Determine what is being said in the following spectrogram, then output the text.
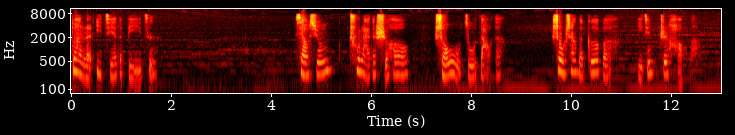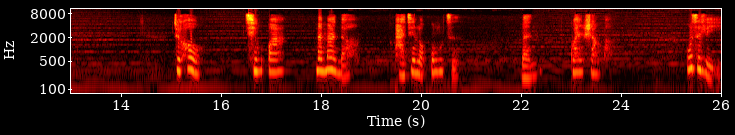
断了一截的鼻子。小熊出来的时候，手舞足蹈的，受伤的胳膊。已经治好了。最后，青蛙慢慢的爬进了屋子，门关上了。屋子里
